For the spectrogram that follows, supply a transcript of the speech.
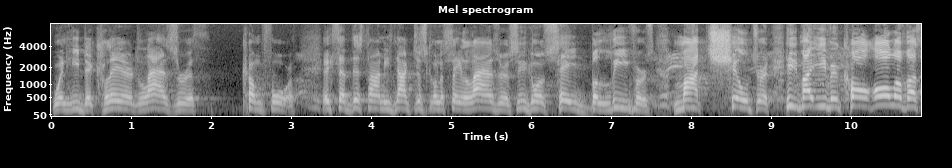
when he declared Lazarus come forth. Except this time, he's not just going to say Lazarus, he's going to say believers, my children. He might even call all of us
